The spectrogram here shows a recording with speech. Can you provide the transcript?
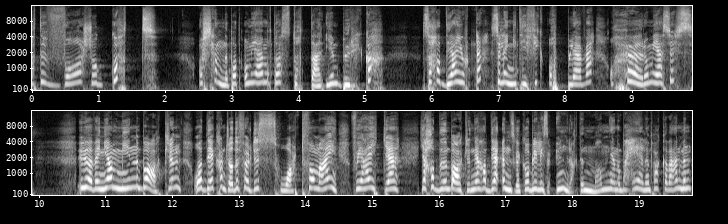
at det var så godt å kjenne på at om jeg måtte ha stått der i en burka, så hadde jeg gjort det. Så lenge de fikk oppleve og høre om Jesus. Uavhengig av min bakgrunn, og at det kanskje hadde føltes sårt for meg. For jeg, ikke, jeg hadde den bakgrunnen jeg hadde. Jeg ønska ikke å bli liksom underlagt en mann gjennom hele den pakka der. Men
